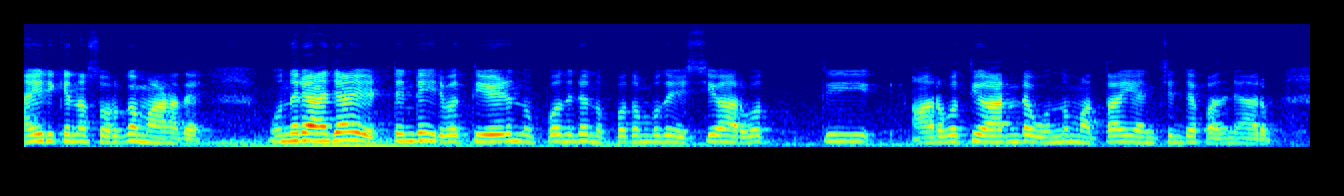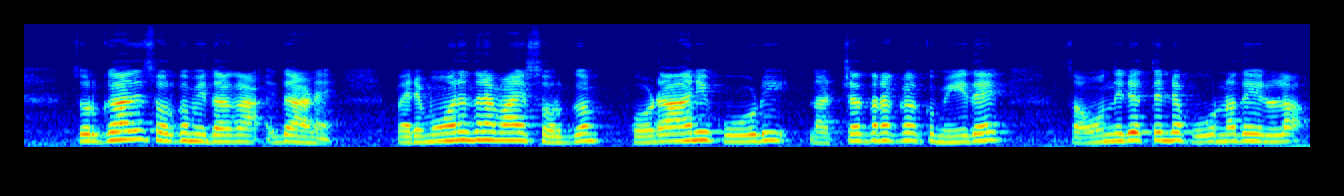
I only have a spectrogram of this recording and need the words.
ആയിരിക്കുന്ന സ്വർഗമാണത്. ഒന്ന് രാജ എട്ടിന്റെ ഇരുപത്തിയേഴ് മുപ്പതിന്റെ മുപ്പത്തൊമ്പത് എസ് അറുപത്തി അറുപത്തി അറുപത്തി ആറിന്റെ ഒന്നും മത്തായി അഞ്ചിന്റെ പതിനാറും. സ്വർഗാദി സ്വർഗം ഇതാ ഇതാണ്. പരമോന്നതനമായ സ്വർഗം കോടാനി കോടി നക്ഷത്രങ്ങൾക്ക് മീതെ സൗന്ദര്യത്തിന്റെ പൂർണതയുള്ള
